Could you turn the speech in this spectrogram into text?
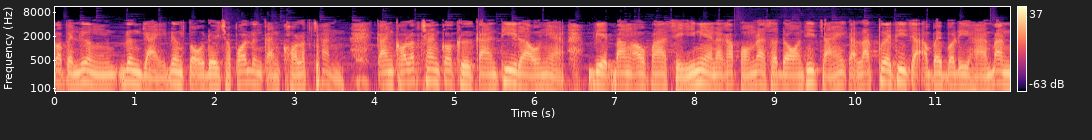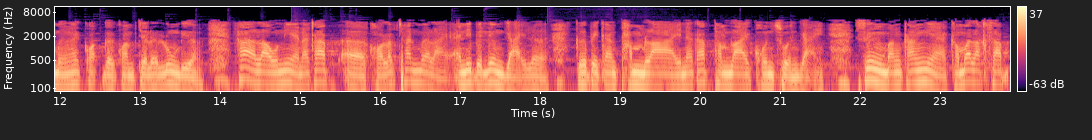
ก็เป็นเรื่องเรื่องใหญ่เรื่องโตโดยเฉพาะเรื่องการคอร์รัปชันการคอร์รัปชันก็คือการที่เราเนี่ยเบียดบังเอาภาษีเนี่ยนะครับ ของราษฎรที่จ่ายให้กับรัฐเพื่อที่จะเอาไปบริหารบ้านเมืองให้เกิดความเจริญรุ่งเรือง ถ้าเราเนี่ยนะครับคอร์รัปชันเมื่อไหร่ อันนี้เป็นเรื่องใหญ่เลย คือเป็นการทำลายนะครับทำลายคนส่วนใหญ่ ซึ่งบางครั้งเนี่ยคำว่าลักทรัพย์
